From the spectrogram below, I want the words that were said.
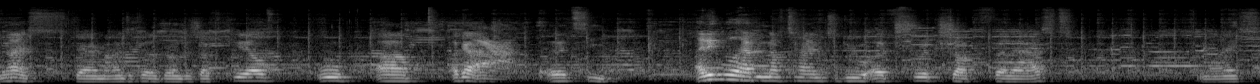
Nice. Okay, my Hunter Killer drone just got killed. Ooh, um, okay, ah, let's see. I think we'll have enough time to do a trick shot for last. Nice.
